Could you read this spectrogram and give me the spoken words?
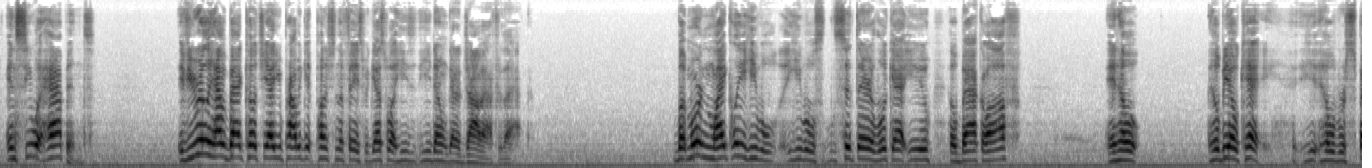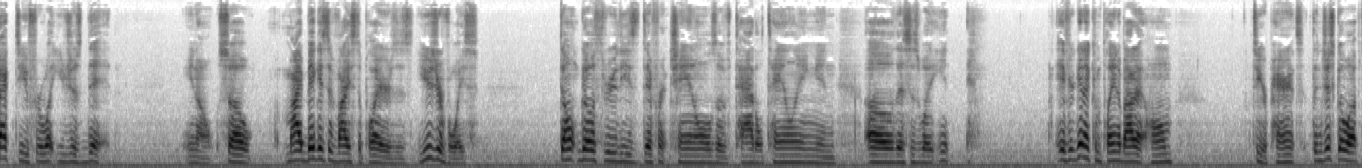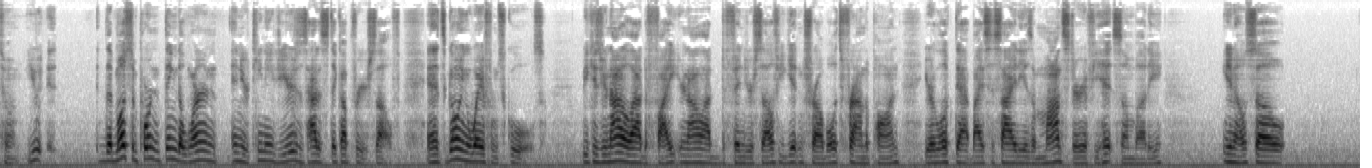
And see what happens. If you really have a bad coach, yeah, you probably get punched in the face, but guess what? He's he don't get a job after that but more than likely he will he will sit there look at you he'll back off and he'll he'll be okay he'll respect you for what you just did you know so my biggest advice to players is use your voice don't go through these different channels of tattletaling and oh this is what you, if you're going to complain about it at home to your parents, then just go up to them. You the most important thing to learn in your teenage years is how to stick up for yourself. And it's going away from schools because you're not allowed to fight, you're not allowed to defend yourself. You get in trouble, it's frowned upon. You're looked at by society as a monster if you hit somebody. You know, so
